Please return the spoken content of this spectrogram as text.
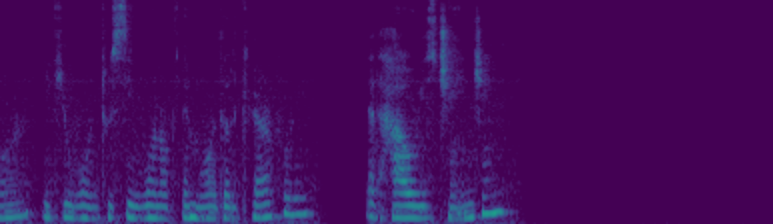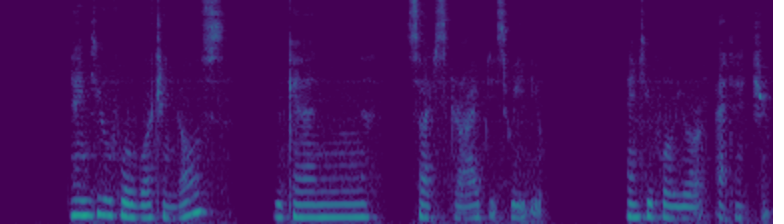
Or if you want to see one of the model carefully that how is changing Thank you for watching us. You can subscribe this video. Thank you for your attention.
